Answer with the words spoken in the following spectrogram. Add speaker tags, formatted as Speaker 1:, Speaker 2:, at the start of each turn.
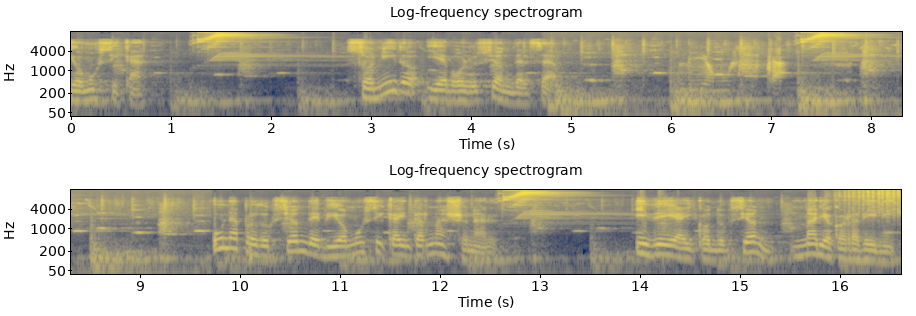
Speaker 1: Biomúsica. Sonido y evolución del ser. Biomúsica. Una producción de Biomúsica International. Idea y conducción, Mario Corradini.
